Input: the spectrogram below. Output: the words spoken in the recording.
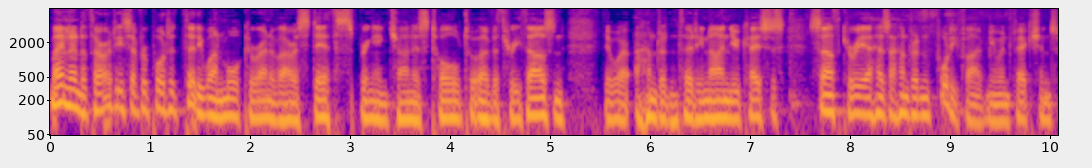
Mainland authorities have reported 31 more coronavirus deaths, bringing China's toll to over 3,000. There were 139 new cases. South Korea has 145 new infections.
